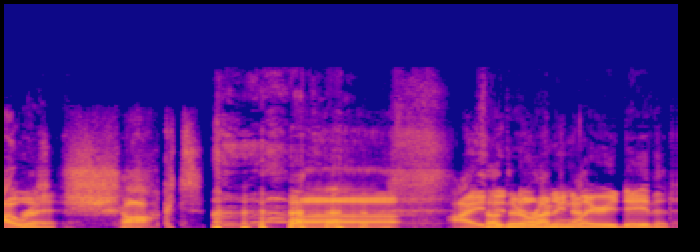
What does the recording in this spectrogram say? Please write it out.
I was Right. shocked. uh, I thought they were know. running I mean, Larry David.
